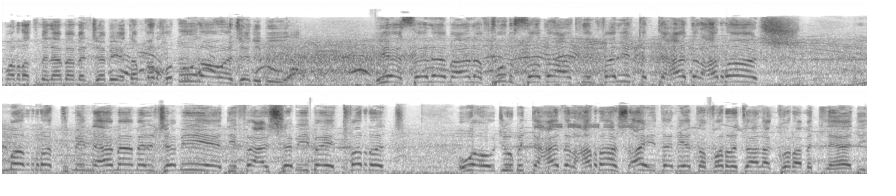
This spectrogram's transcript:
مرت من أمام الجميع تبقى الخطورة وجانبية. يا سلام على فرصة ضاعت للفريق اتحاد الحراج مرت من أمام الجميع دفاع الشبيبة يتفرج وهجوم اتحاد الحراج أيضا يتفرج على كرة مثل هذه.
